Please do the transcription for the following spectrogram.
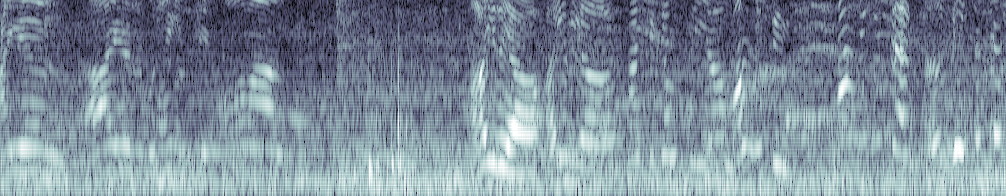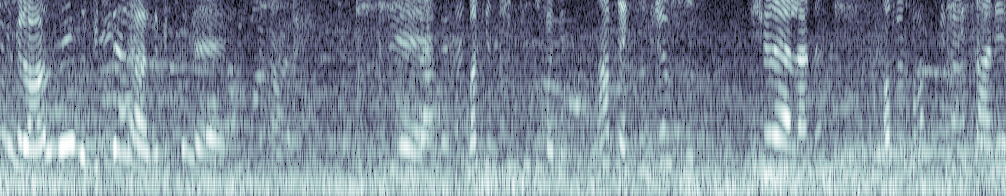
Hayır. Hayır. Boşa gitti. Olamaz. Hayır ya. Hayır ya. Sen şaka mısın ya? Mal mısın? Beklesene biraz. Neyse bitti herhalde. Bitti mi? Bitti. Bakın şimdi tutun bakın. Ne yapacaksınız biliyor musunuz? Şöyle yerlerde. Hop. Bir saniye.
